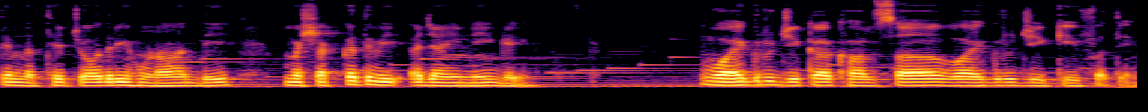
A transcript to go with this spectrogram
ਤੇ ਨੱਥੇ ਚੌਧਰੀ ਹੋਣਾ ਦੀ ਮਸ਼ੱਕਤ ਵੀ ਅਜਾਈ ਨਹੀਂ ਗਈ। ਵਾਹਿਗੁਰੂ ਜੀ ਕਾ ਖਾਲਸਾ, ਵਾਹਿਗੁਰੂ ਜੀ ਕੀ ਫਤਿਹ।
